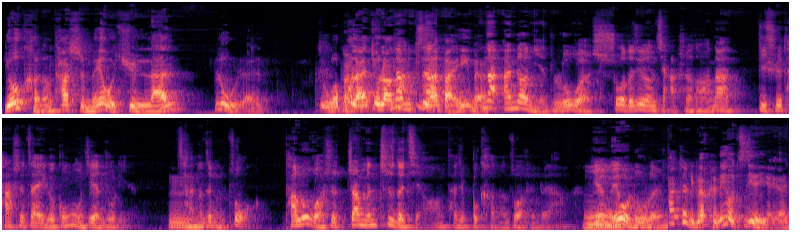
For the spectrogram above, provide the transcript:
有可能他是没有去拦路人，我不拦就让他们自然反应呗。那按照你如果说的这种假设的话，那必须他是在一个公共建筑里嗯才能这么做。他如果是专门制的景，他就不可能做成这样，嗯因为没有路人。他这里边肯定有自己的演员，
